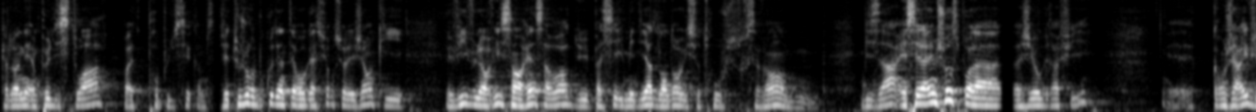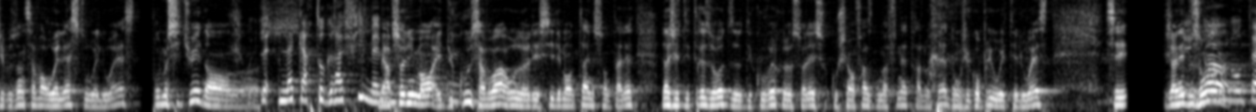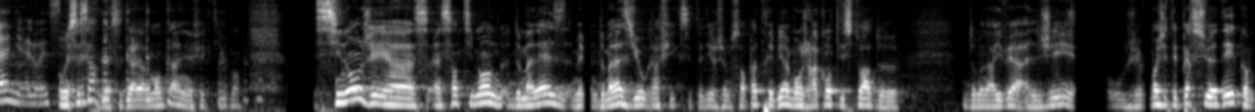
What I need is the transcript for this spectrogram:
quelle en est un peu l'histoire pour être propulsé comme ça. J'ai toujours beaucoup d'interrogations sur les gens qui vivent leur vie sans rien savoir du passé immédiat de l'endroit où ils se trouvent. Je trouve ça vraiment bizarre. Et c'est la même chose pour la géographie. Euh, quand j'arrive, j'ai besoin de savoir où est l'Est, où est l'Ouest, pour me situer dans... La, cartographie même. Mais absolument, et du coup, savoir où les, si les montagnes sont à l'Est. Là, j'étais très heureux de découvrir que le soleil se couchait en face de ma fenêtre à l'hôtel, donc j'ai compris où était l'Ouest. C'est, J'en ai besoin... Une montagne à l'Ouest. Oui, c'est ça, c'est derrière la montagne, effectivement. Sinon, j'ai un, sentiment de malaise, mais de malaise géographique, c'est-à-dire je me sens pas très bien. Bon, je raconte l'histoire de, de mon arrivée à Alger, où moi j'étais persuadé, comme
